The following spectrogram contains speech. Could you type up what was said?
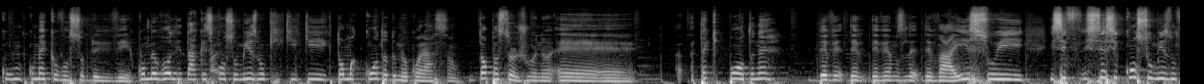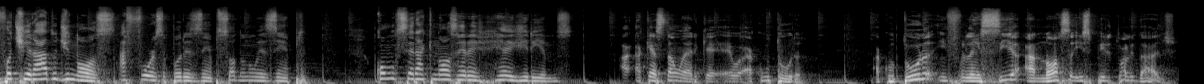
como, como é que eu vou sobreviver? Como eu vou lidar com esse consumismo que, que, que toma conta do meu coração? Então, Pastor Júnior, é, é, até que ponto, né? Deve, deve, devemos levar isso e, e, se, se esse consumismo for tirado de nós, a força, por exemplo, só dando um exemplo, como será que nós reagiríamos? A, a questão, Eric, é, é a cultura. A cultura influencia a nossa espiritualidade.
